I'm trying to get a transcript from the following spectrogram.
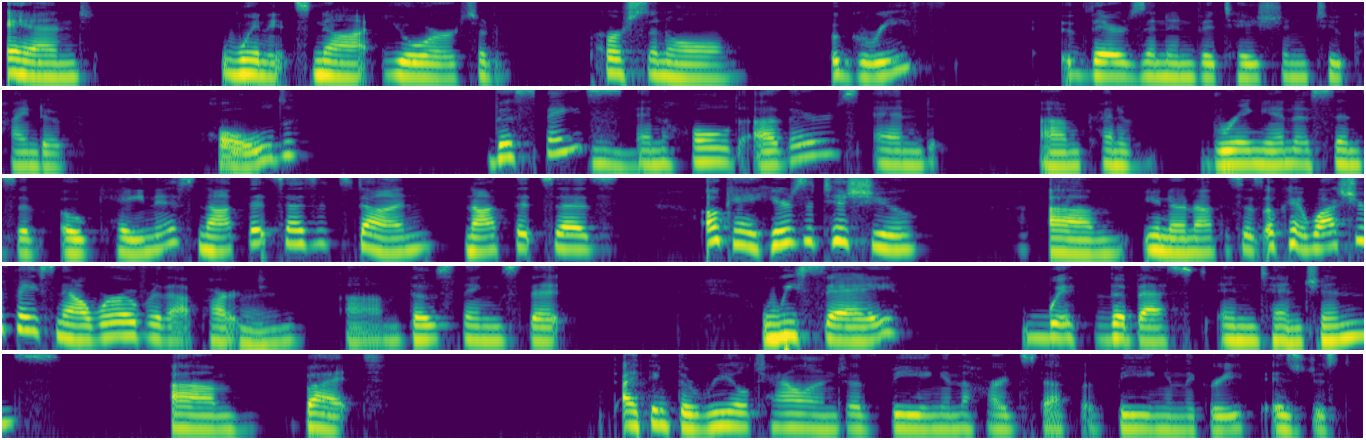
And when it's not your sort of personal grief, there's an invitation to kind of hold the space and hold others and um, kind of bring in a sense of okayness. Not that says it's done, not that says, okay, here's a tissue. Um, you know, not that says, okay, wash your face now. We're over that part. Um, those things that we say with the best intentions. Um, but I think the real challenge of being in the hard stuff, of being in the grief, is just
